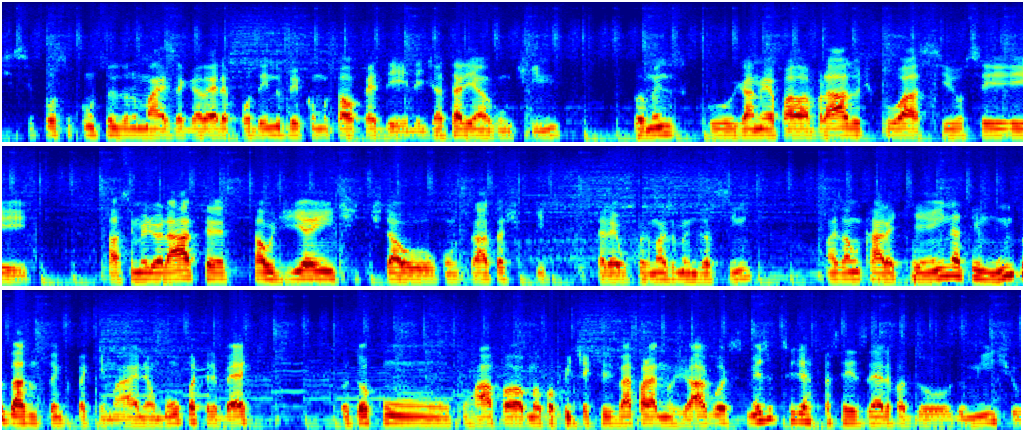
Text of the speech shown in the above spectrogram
que se fosse consolidando mais a galera podendo ver como tá o pé dele, já estaria em algum time. Pelo menos o já meio palavrado, tipo, ah, se você tá, se melhorar até tal dia a gente te dá o contrato, acho que seria uma coisa mais ou menos assim. Mas é um cara que ainda tem muito gás no tanque pra queimar, ele é um bom quarterback. Eu tô com, com o Rafa, meu palpite é que ele vai parar no Jaguars, mesmo que seja pra ser reserva do, do Minshew.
